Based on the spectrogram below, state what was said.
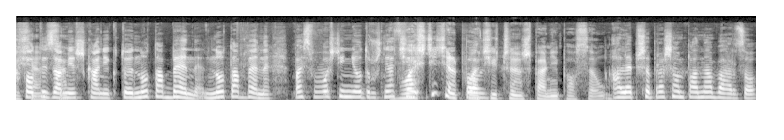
kwoty za mieszkanie, które notabene, notabene. Państwo właśnie nie odróżniacie... Właściciel płaci czynsz, pani poseł. Ale przepraszam pana bardzo,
